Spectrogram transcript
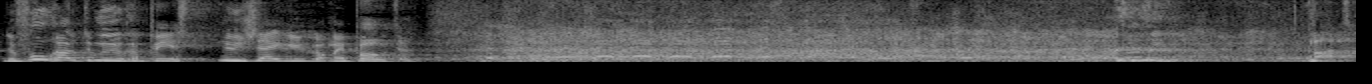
De voeg uit de muur gepist. Nu zeg ik op mijn poten. Wat?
